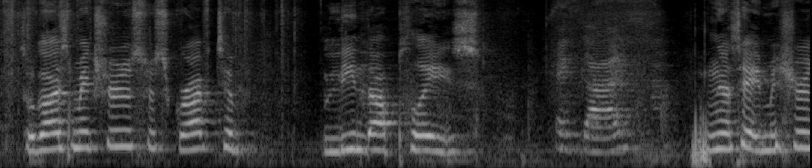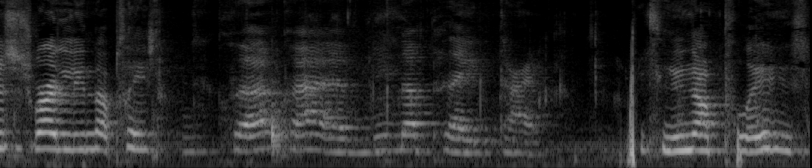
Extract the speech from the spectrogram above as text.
So guys, make sure to subscribe to Linda Plays. Hey guys, I'm gonna say, make sure to subscribe to Linda Plays. Clap, clap, and the playtime. It's Linda Plays.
